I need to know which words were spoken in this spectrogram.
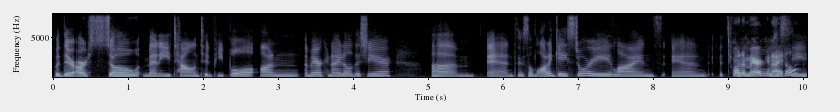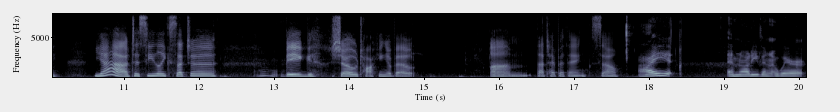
But there are so many talented people on American Idol this year. Um, and there's a lot of gay storylines, and it's On American cool to Idol? see- yeah, to see like such a big show talking about um that type of thing. So I am not even aware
